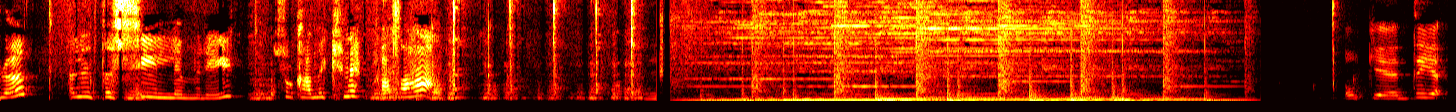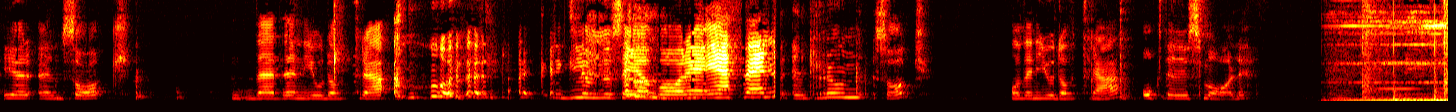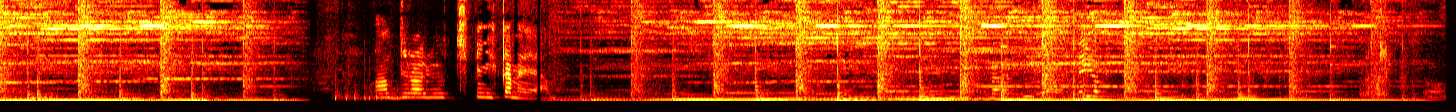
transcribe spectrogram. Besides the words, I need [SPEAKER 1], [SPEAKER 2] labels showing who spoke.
[SPEAKER 1] Rött, lite silvrigt så kan det knäppa så här.
[SPEAKER 2] Och eh, det är en sak där den är gjord av trä.
[SPEAKER 1] Jag glömde säga vad det är för
[SPEAKER 2] en rund sak
[SPEAKER 3] Och den är gjord av trä.
[SPEAKER 2] och den är smal.
[SPEAKER 1] Man drar ut spikar med den.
